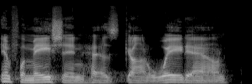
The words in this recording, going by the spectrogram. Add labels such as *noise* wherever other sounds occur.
inflammation has gone way down.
